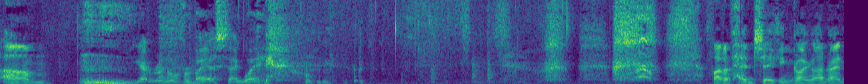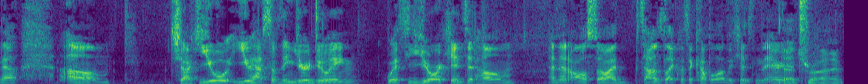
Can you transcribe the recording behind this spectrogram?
Um, You got run over by a Segway. a lot of head shaking going on right now. Um, Chuck, you you have something you're doing with your kids at home, and then also, I sounds like with a couple other kids in the area. That's right.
